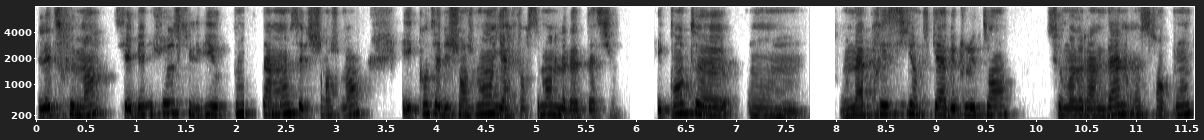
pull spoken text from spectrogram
l'être humain, s'il y a bien une chose qu'il vit constamment, c'est le changement. Et quand il y a des changements, il y a forcément de l'adaptation. Et quand euh, on, apprécie, en tout cas avec le temps, ce mois de Ramadan, on se rend compte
